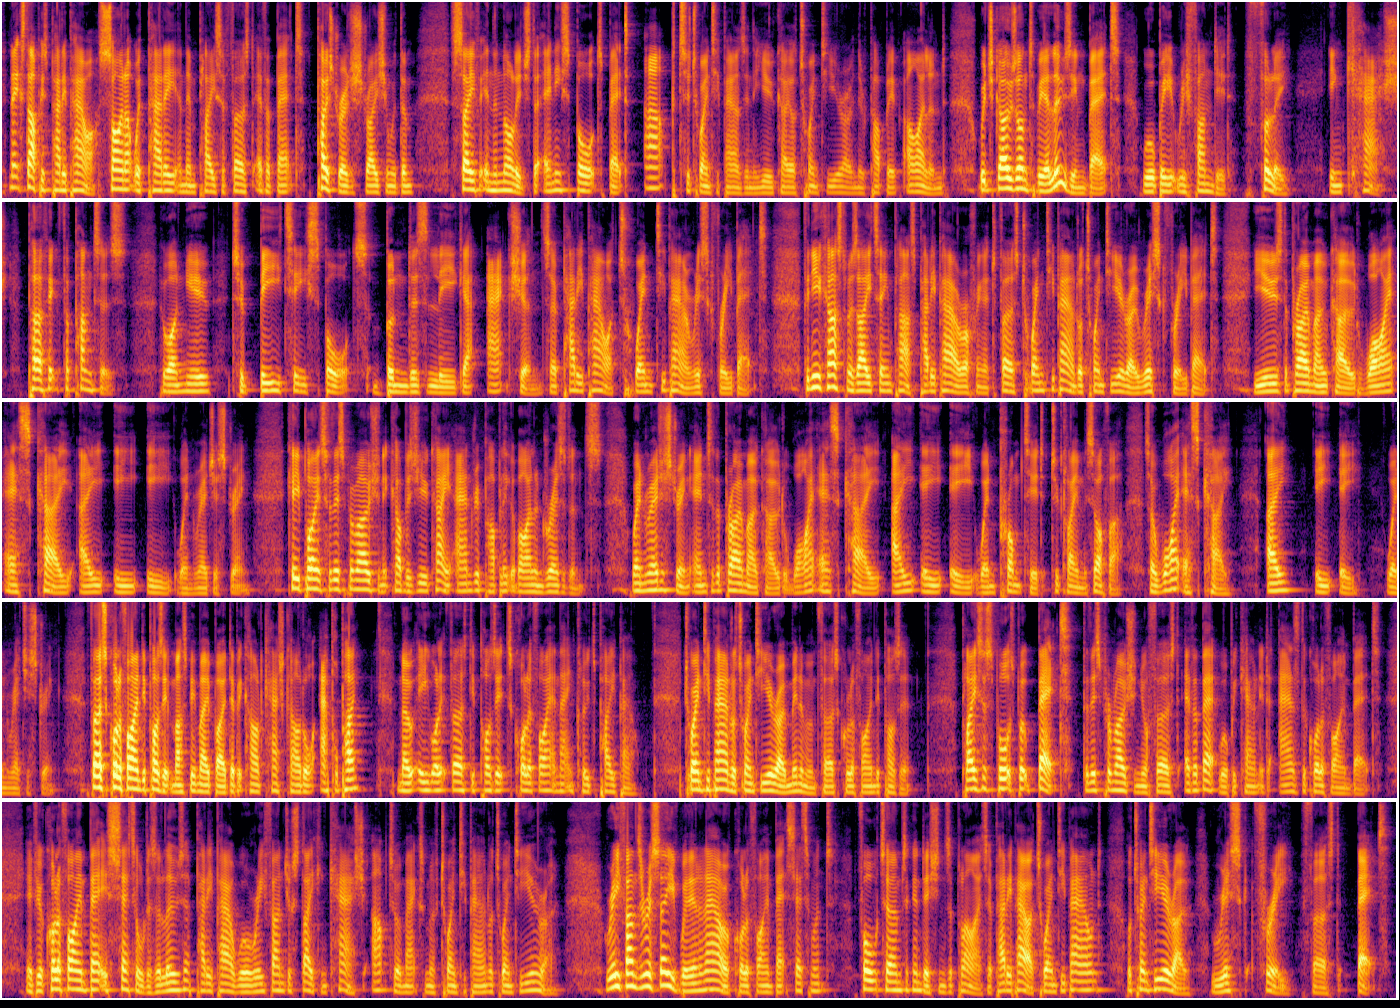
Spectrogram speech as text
Next up is Paddy Power. Sign up with Paddy and then place a first ever bet post registration with them. Safe in the knowledge that any sports bet up to £20 in the UK or €20 Euro in the Republic of Ireland, which goes on to be a losing bet, will be refunded fully in cash. Perfect for punters who are new to BT Sports Bundesliga action. So Paddy Power, £20 risk-free bet. For new customers 18 plus, Paddy Power offering a first £20 or 20 euro risk-free bet. Use the promo code YSKAEE when registering. Key points for this promotion, it covers UK and Republic of Ireland residents. When registering, enter the promo code YSKAEE when prompted to claim this offer. So YSK AEE when registering. First qualifying deposit must be made by a debit card, cash card, or Apple Pay. No e wallet first deposits qualify, and that includes PayPal. £20 or €20 Euro minimum first qualifying deposit. Place a sportsbook bet for this promotion. Your first ever bet will be counted as the qualifying bet. If your qualifying bet is settled as a loser, Paddy Power will refund your stake in cash up to a maximum of £20 or €20 Euro. Refunds are received within an hour of qualifying bet settlement. Full terms and conditions apply. So Paddy Power, £20 or €20 Euro, risk free first bet.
